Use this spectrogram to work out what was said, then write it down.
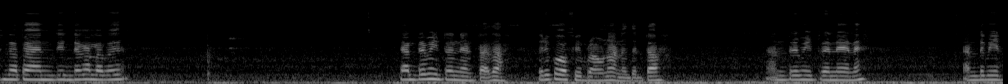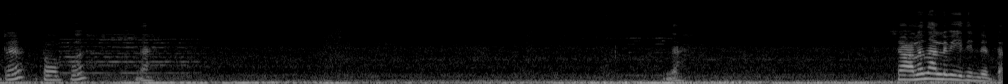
എന്താ പാന്റിന്റെ കളറ് രണ്ടര മീറ്റർ തന്നെ കേട്ടോ അതാ ഒരു കോഫി ബ്രൗൺ ആണ് കേട്ടോ രണ്ടര മീറ്റർ തന്നെയാണ്. രണ്ട് മീറ്റർ ടോപ്പ് ഇതാ. ഷാൾ നല്ല വീതി ഉണ്ട് കേട്ടോ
